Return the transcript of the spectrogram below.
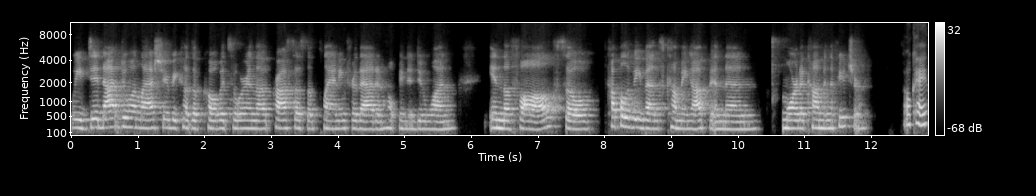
We did not do one last year because of COVID. So, we're in the process of planning for that and hoping to do one in the fall. So, a couple of events coming up and then more to come in the future. Okay.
